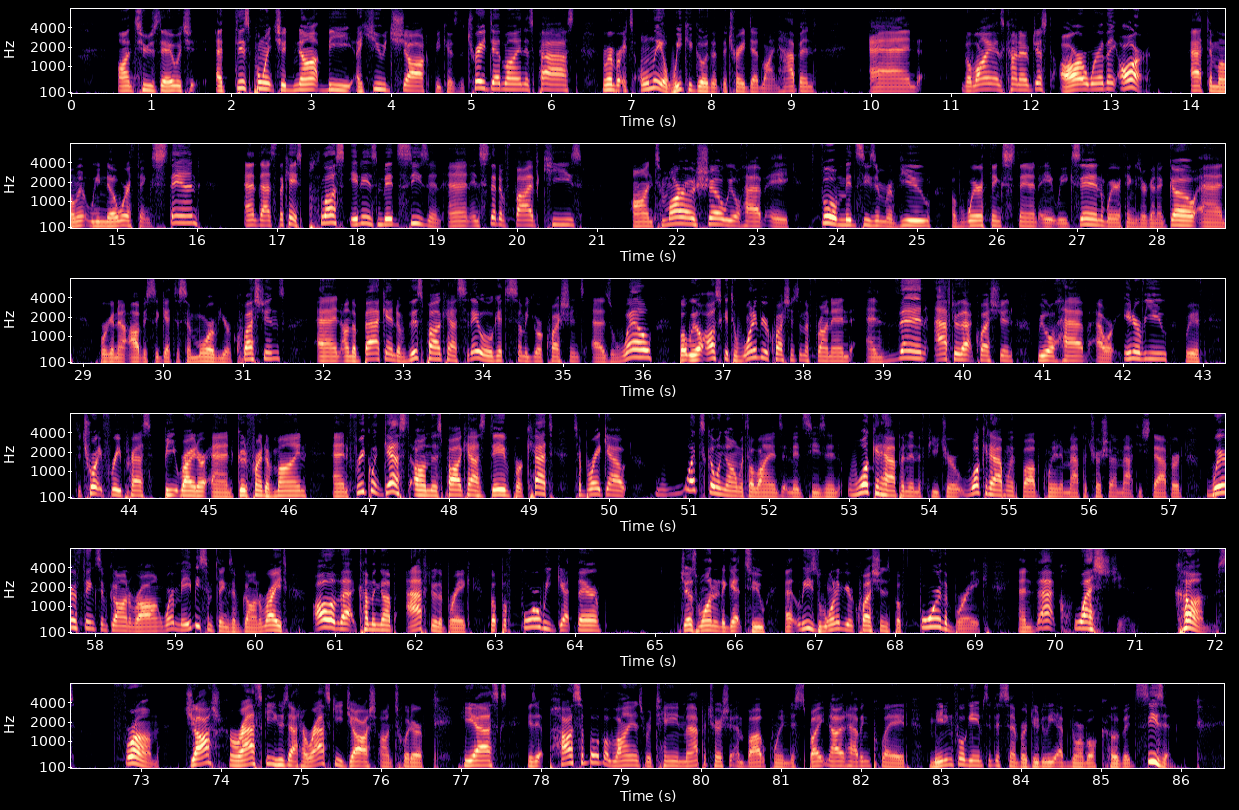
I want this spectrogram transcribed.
on Tuesday, which at this point should not be a huge shock because the trade deadline has passed. Remember, it's only a week ago that the trade deadline happened, and the Lions kind of just are where they are at the moment. We know where things stand, and that's the case. Plus, it is mid-season, and instead of five keys on tomorrow's show, we will have a full mid-season review of where things stand eight weeks in, where things are going to go, and we're going to obviously get to some more of your questions. And on the back end of this podcast today, we'll get to some of your questions as well. But we'll also get to one of your questions in the front end. And then after that question, we will have our interview with Detroit Free Press beat writer and good friend of mine and frequent guest on this podcast, Dave Birkett, to break out what's going on with the Lions at midseason, what could happen in the future, what could happen with Bob Quinn and Matt Patricia and Matthew Stafford, where things have gone wrong, where maybe some things have gone right. All of that coming up after the break. But before we get there, just wanted to get to at least one of your questions before the break. And that question comes from Josh Haraski, who's at Haraski Josh on Twitter. He asks, is it possible the Lions retain Matt Patricia and Bob Quinn despite not having played meaningful games in December due to the abnormal COVID season?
